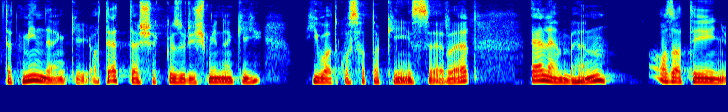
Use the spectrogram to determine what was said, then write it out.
Tehát mindenki, a tettesek közül is mindenki hivatkozhat a kényszerre. Ellenben az a tény,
